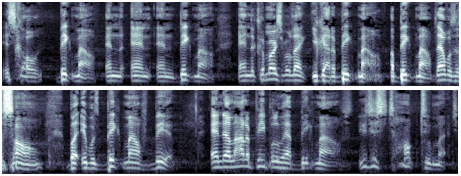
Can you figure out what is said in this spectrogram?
It's called Big Mouth and and and Big Mouth. And the commercial was like, "You got a big mouth, a big mouth." That was a song, but it was Big Mouth beer. And there are a lot of people who have big mouths. You just talk too much.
